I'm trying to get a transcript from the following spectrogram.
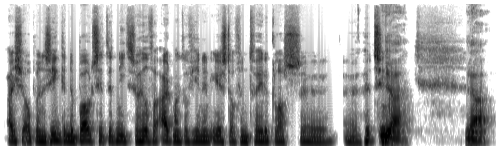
als je op een zinkende boot zit, het niet zo heel veel uitmaakt of je in een eerste of een tweede klas uh, hut zit. Ja, ja.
